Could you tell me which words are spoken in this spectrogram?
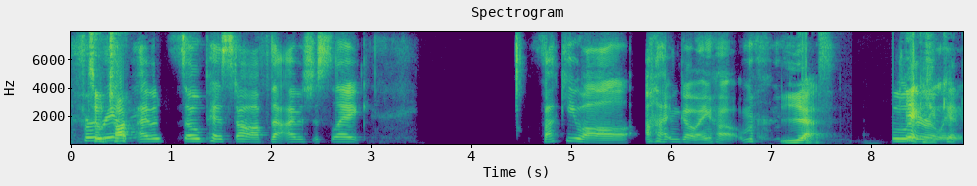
for so real, talk- I was so pissed off that I was just like, fuck you all, I'm going home. Yes. Literally. Yeah,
